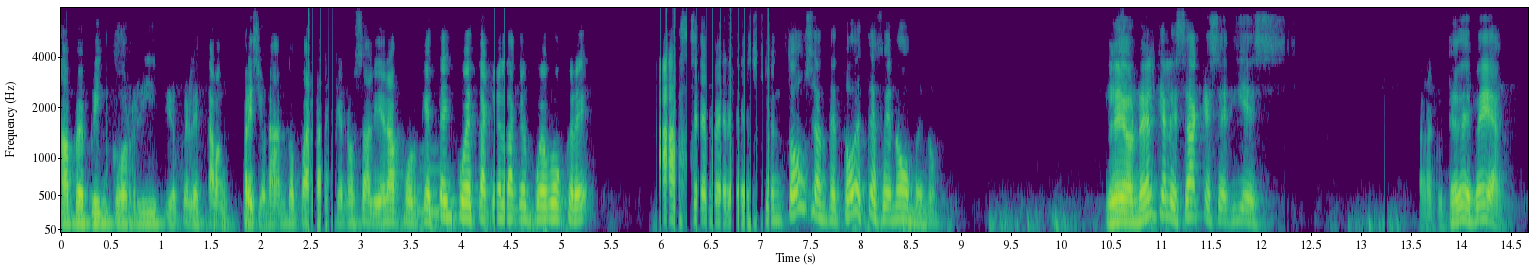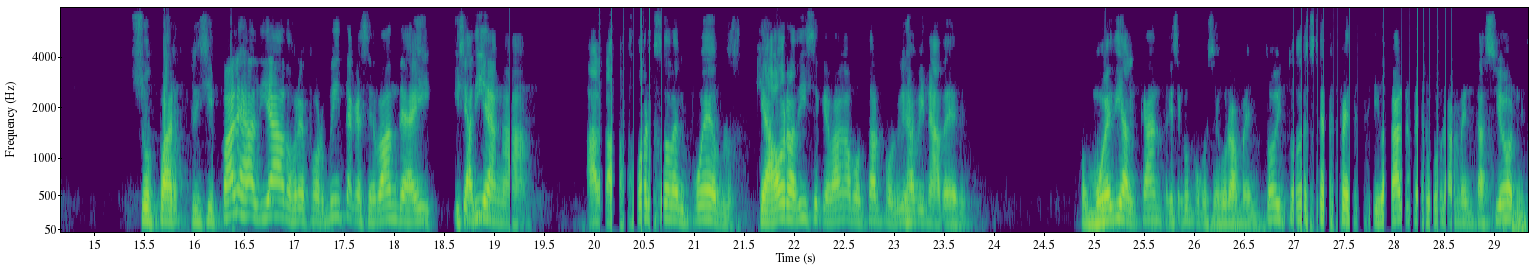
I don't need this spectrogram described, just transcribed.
a Pepín Corripio, que le estaban presionando para que no saliera, porque esta encuesta, que es la que el pueblo cree, hace ver eso. Entonces, ante todo este fenómeno, Leonel que le saque ese 10, para que ustedes vean, sus principales aliados reformistas que se van de ahí y se alían a, a la fuerza del pueblo, que ahora dice que van a votar por Luis Abinader, como Eddie Alcántara, ese grupo que se juramentó y todo ese festival de juramentaciones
